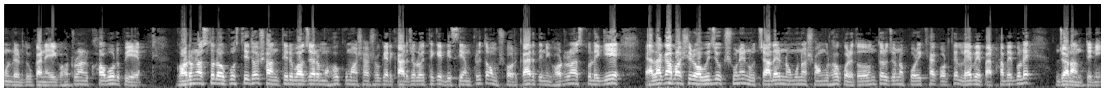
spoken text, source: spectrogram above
মূল্যের দোকানে এই ঘটনার খবর পেয়ে ঘটনাস্থলে উপস্থিত শান্তির বাজার মহকুমা শাসকের কার্যালয় থেকে ডিসিএম প্রীতম সরকার তিনি ঘটনাস্থলে গিয়ে এলাকাবাসীর অভিযোগ শুনেন ও চালের নমুনা সংগ্রহ করে তদন্তের জন্য পরীক্ষা করতে ল্যাবে পাঠাবে বলে জানান তিনি।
